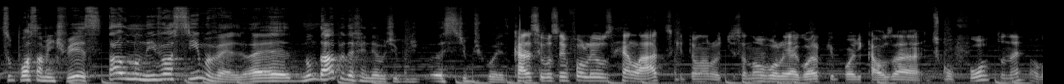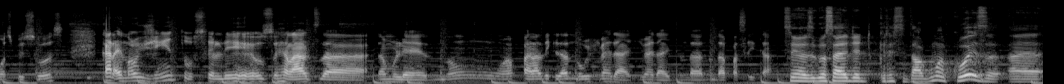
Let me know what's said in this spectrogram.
supostamente fez, tá no nível acima, velho. É, não dá para defender o tipo de, esse tipo de coisa. Cara, se você for ler os relatos que estão na notícia, não vou ler agora porque pode causar desconforto, né? Algumas pessoas. Cara, é nojento você ler os relatos da, da mulher. Não é uma parada que dá nojo de verdade, de verdade. Não dá, não dá pra aceitar. Senhores, gostaria de acrescentar alguma coisa a,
